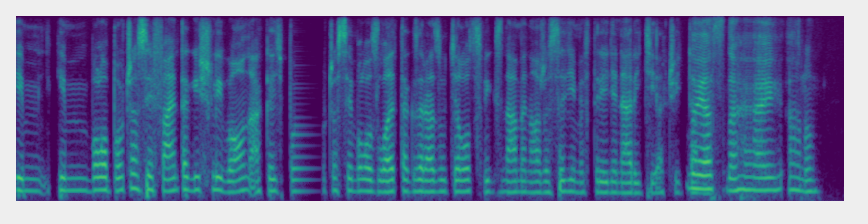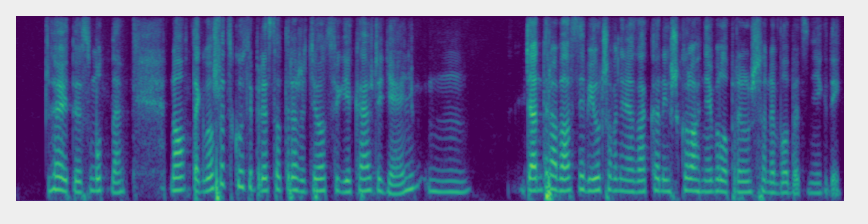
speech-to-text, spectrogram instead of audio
kým, kým bolo počasie fajn, tak išli von a keď počasie bolo zlé, tak zrazu telocvik znamenal, že sedíme v triede na riti a čítame. No jasné, hej, áno. Hej, to je smutné. No, tak vo Švedsku si predstav teda, že telocvik je každý deň. Mm. Teda vlastne vyučovanie na základných školách nebolo prerušené vôbec nikdy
